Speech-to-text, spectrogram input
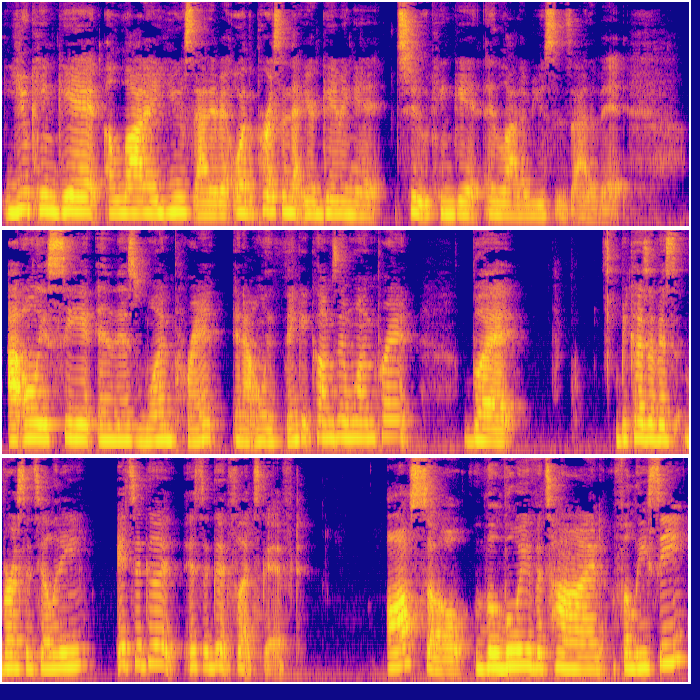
You can get a lot of use out of it or the person that you're giving it to can get a lot of uses out of it. I only see it in this one print and I only think it comes in one print, but because of its versatility, it's a good, it's a good flex gift. Also, the Louis Vuitton Felicie.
